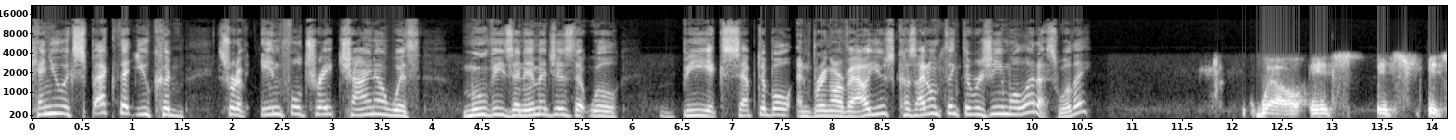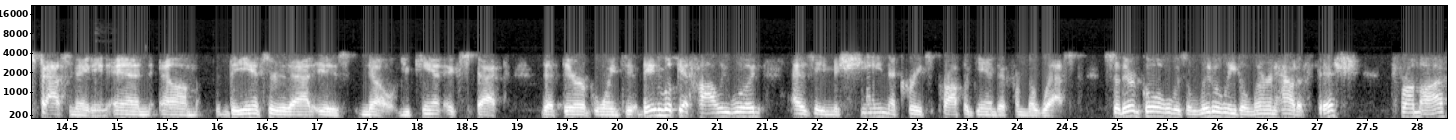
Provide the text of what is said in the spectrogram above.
can you expect that you could sort of infiltrate China with movies and images that will be acceptable and bring our values? Because I don't think the regime will let us, will they? Well, it's it's it's fascinating, and um, the answer to that is no. You can't expect that they're going to. They look at Hollywood as a machine that creates propaganda from the West. So their goal was literally to learn how to fish from us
